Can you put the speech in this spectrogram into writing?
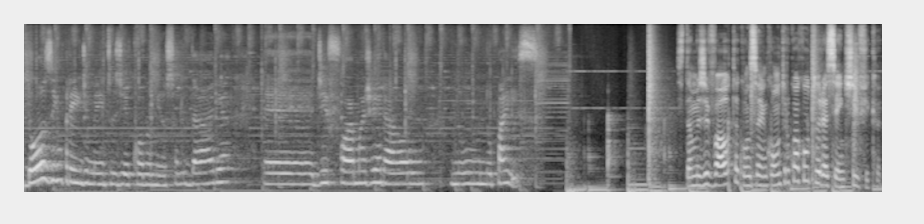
dos empreendimentos de economia solidária é, de forma geral no, no país. Estamos de volta com seu encontro com a cultura científica.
